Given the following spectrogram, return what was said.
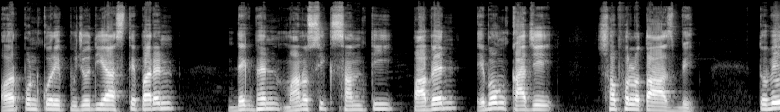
অর্পণ করে পুজো দিয়ে আসতে পারেন। দেখবেন মানসিক শান্তি পাবেন এবং কাজে সফলতা আসবে। তবে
